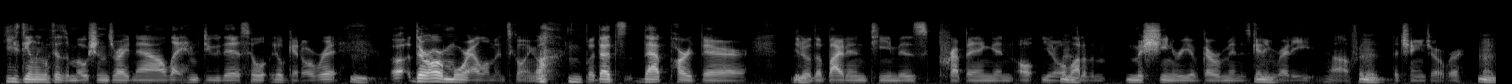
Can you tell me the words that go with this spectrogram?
he's dealing with his emotions right now. Let him do this. He'll he'll get over it. Hmm. Uh, there are more elements going on, but that's that part there. You Hmm. know, the Biden team is prepping, and all you know, a lot of the machinery of government is getting ready uh, for the, the changeover. But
